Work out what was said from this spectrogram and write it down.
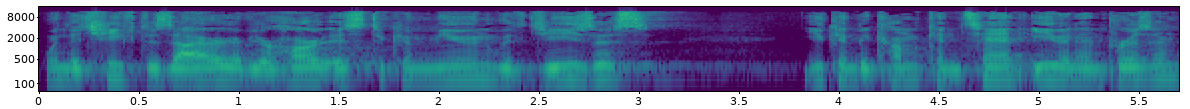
When the chief desire of your heart is to commune with Jesus, you can become content even in prison.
